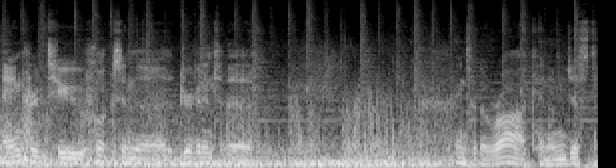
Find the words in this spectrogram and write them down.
anchored to hooks in the driven into the into the rock, and I'm just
